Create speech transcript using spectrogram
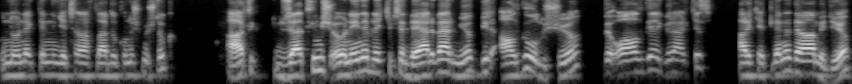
bunun örneklerini geçen haftalarda konuşmuştuk, artık düzeltilmiş örneğine bile kimse değer vermiyor. Bir algı oluşuyor ve o algıya göre herkes hareketlerine devam ediyor.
